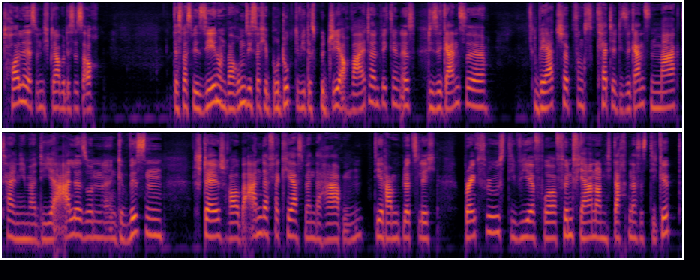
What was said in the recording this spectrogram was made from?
Tolle ist, und ich glaube, das ist auch das, was wir sehen und warum sich solche Produkte wie das Budget auch weiterentwickeln, ist diese ganze Wertschöpfungskette, diese ganzen Marktteilnehmer, die ja alle so einen gewissen Stellschraube an der Verkehrswende haben, die haben plötzlich Breakthroughs, die wir vor fünf Jahren noch nicht dachten, dass es die gibt.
